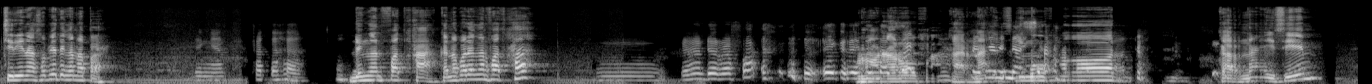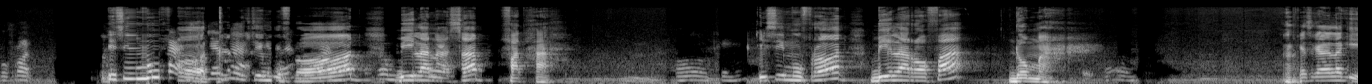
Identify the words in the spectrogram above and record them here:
Ciri nasobnya dengan apa? Dengan fathah. Dengan fathah. Kenapa dengan fathah? Hmm, karena ada rafa. eh, karena ada rofa, karena isim mufrad. Karena isim Mufrad. isim mufrad. Bukan, Karena isim mufrad bila nasab fathah. Oh, Oke. Isim mufrad bila rofa domah. Oke sekali lagi.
